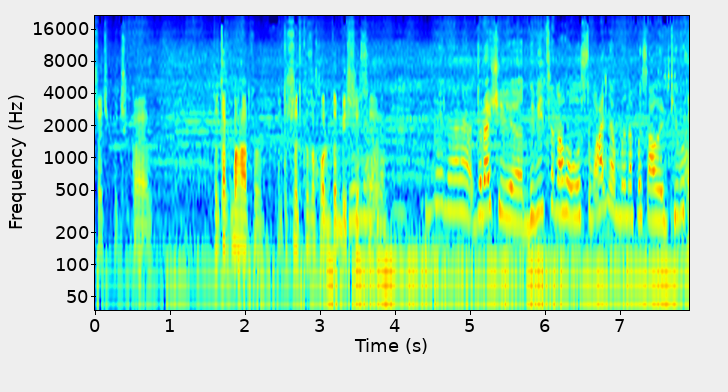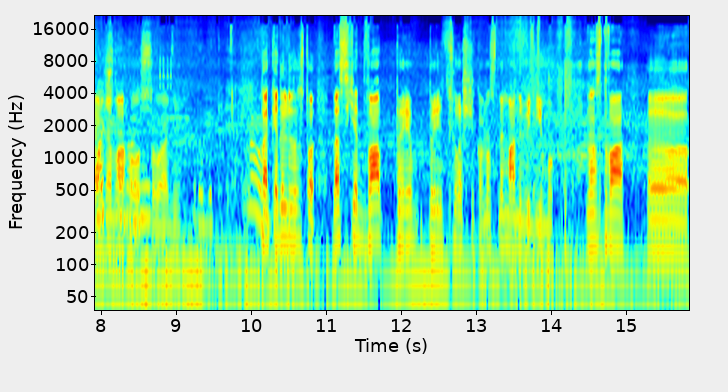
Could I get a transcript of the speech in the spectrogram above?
швидше почекаємо. То так багато. То швидко заходить до більше себе. Не-не-не. До речі, дивіться на голосування. Ми написали, які ви хочете нема нові голосування. рубрики. Ну, Так, я не за У нас є два пере- у нас нема невидімок. У нас два е,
